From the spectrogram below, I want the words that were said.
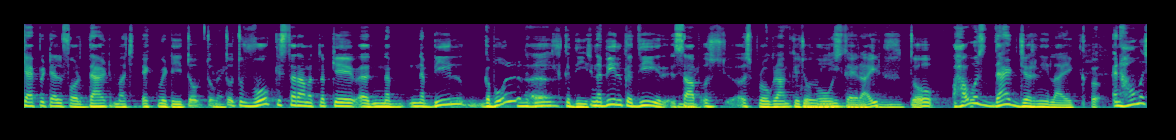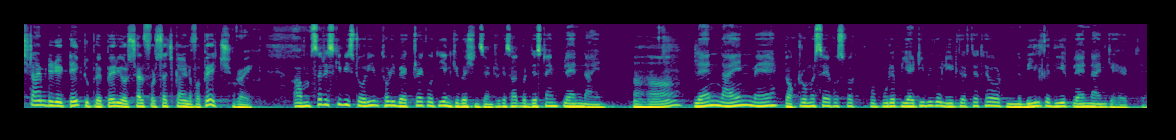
capital for that much equity تو تو وہ کس طرح مطلب کہ نبیل گبول؟ نبیل قدیر. نبیل قدیر صاحب اس اس پروگرام کے جو ہوسٹ تھے رائٹ تو how was that journey like and how much time did it take to prepare yourself for such kind of a pitch right sir اس کی بھی اسٹوری تھوڑی بیک ٹریک ہوتی ہے انکیوبیشن سینٹر کے ساتھ but this time plan nine plan nine میں ڈاکٹر عمر سیف اس وقت وہ پورے پی آئی ٹی بی کو لیڈ کرتے تھے اور نبیل قدیر پلان نائن کے ہیڈ تھے.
